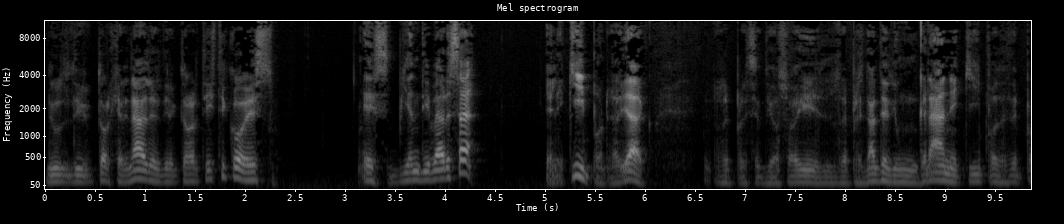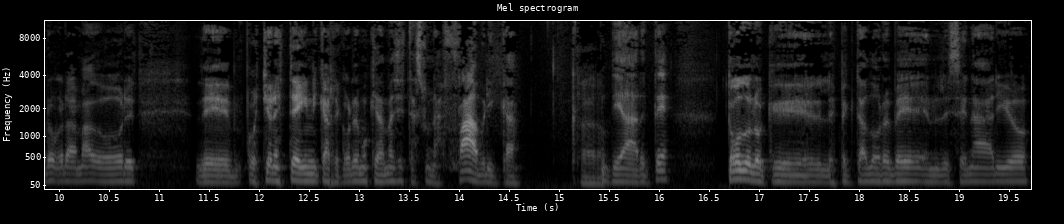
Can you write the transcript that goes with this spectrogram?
del director general, del director artístico, es, es bien diversa. El equipo, en realidad, yo soy el representante de un gran equipo, desde programadores, de cuestiones técnicas. Recordemos que además esta es una fábrica Claro. de arte, todo lo que el espectador ve en el escenario,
